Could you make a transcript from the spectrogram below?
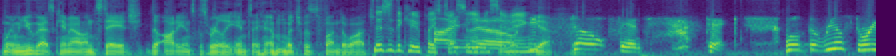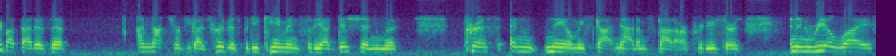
when, when you guys came out on stage, the audience was really into him, which was fun to watch. This is the kid who plays I Justin, I'm assuming. He's Yeah. so fantastic. Well, the real story about that is that I'm not sure if you guys heard this, but he came in for the audition with Chris and Naomi Scott and Adam Scott, our producers. And in real life,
